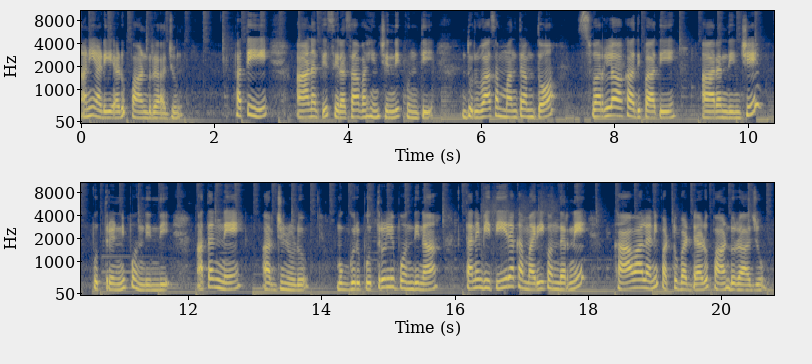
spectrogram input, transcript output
అని అడిగాడు పాండురాజు. పతి ఆనతి శిరస వహించింది కుంతి. దుర్వాసం మంత్రంతో స్వర్లోకాధిపతి ఆనందించి పుత్రుణ్ణి పొందింది. అతన్నే అర్జునుడు. ముగ్గురు పుత్రుల్ని పొందిన తనవి తీరక మరికొందరిని కావాలని పట్టుబడ్డాడు పాండురాజు.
